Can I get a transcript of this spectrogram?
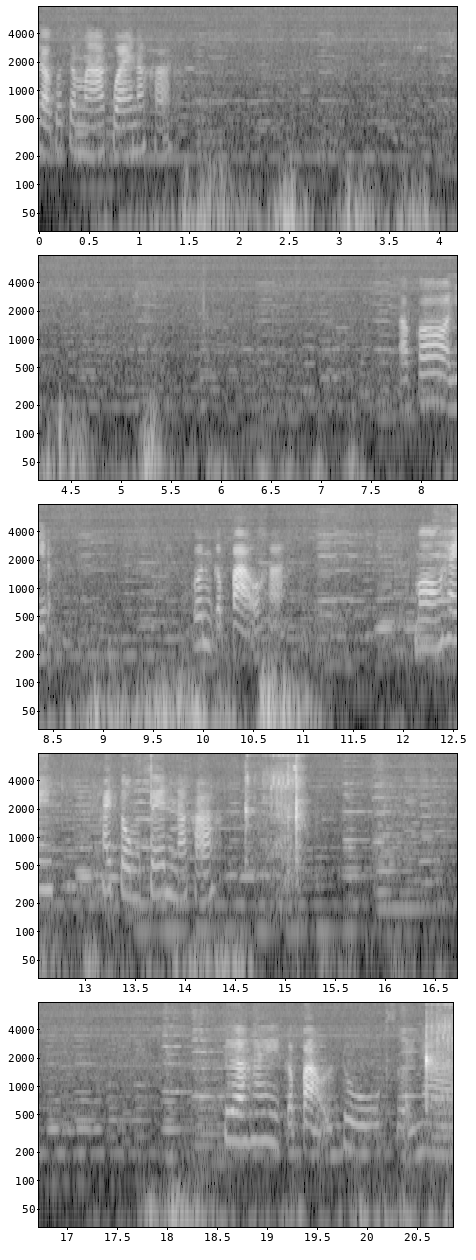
เราก็จะมาร์กไว้นะคะ แล้วก็เย็บก้นกระเป๋าค่ะ มองให้ให้ตรงเส้นนะคะ เพื่อให้กระเป๋าดูสวยงาม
